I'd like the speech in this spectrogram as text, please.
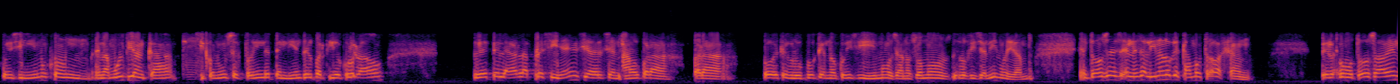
coincidimos con en la multibancada y con un sector independiente del Partido Colorado de pelear la presidencia del Senado para para todo este grupo que no coincidimos, o sea, no somos del oficialismo, digamos. Entonces, en esa línea es lo que estamos trabajando. Pero como todos saben,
